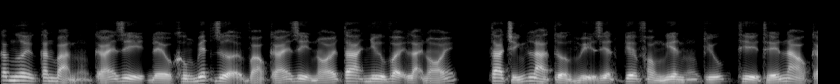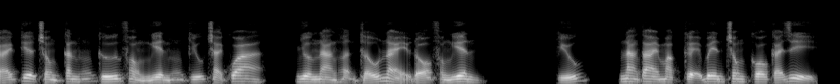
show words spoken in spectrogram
các ngươi căn bản cái gì đều không biết dựa vào cái gì nói ta như vậy lại nói, ta chính là tưởng hủy diệt kia phòng nghiên cứu thì thế nào cái kia trong căn cứ phòng nghiên cứu trải qua, nhường nàng hận thấu này đó phòng nghiên cứu, nàng tài mặc kệ bên trong có cái gì,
